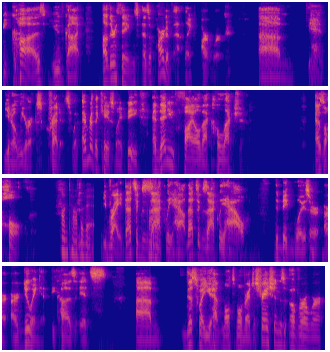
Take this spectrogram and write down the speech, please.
because you've got other things as a part of that, like artwork. Um, you know, lyrics, credits, whatever the case might be, and then you file that collection as a whole. On top of it. Right. That's exactly how. That's exactly how the big boys are are, are doing it because it's um, this way you have multiple registrations over a work,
